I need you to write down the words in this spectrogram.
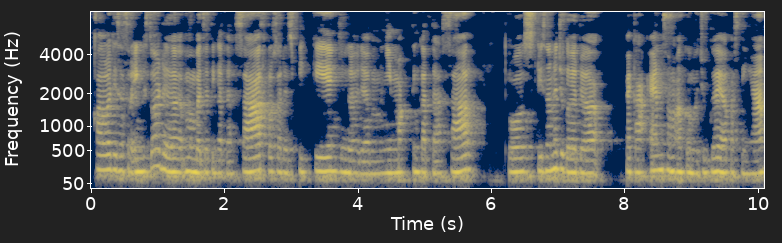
kalau di sastra Inggris tuh ada membaca tingkat dasar, terus ada speaking, terus ada menyimak tingkat dasar, terus di sana juga ada PKN sama agama juga ya pastinya.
